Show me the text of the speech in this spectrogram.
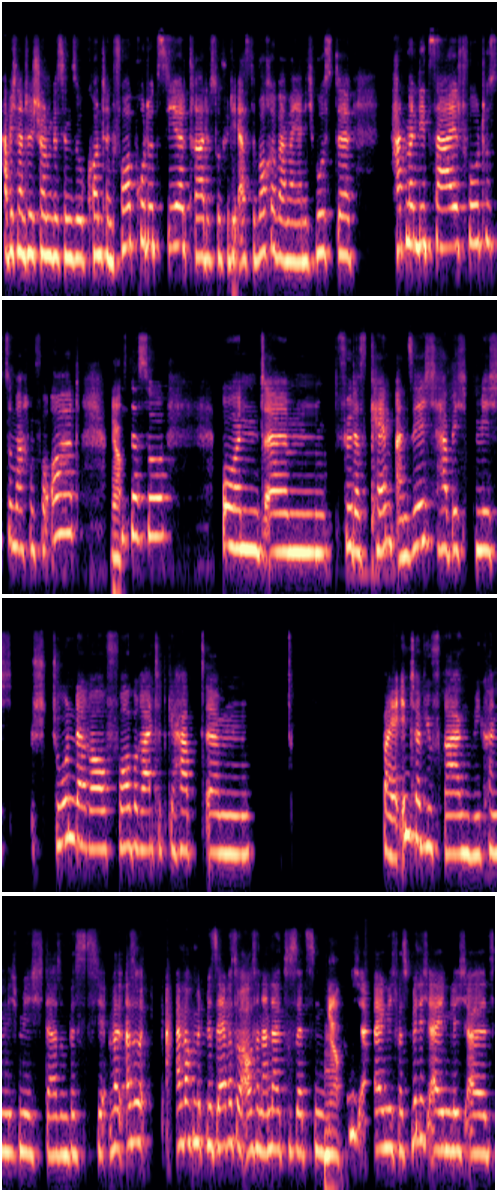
habe ich natürlich schon ein bisschen so Content vorproduziert, gerade so für die erste Woche, weil man ja nicht wusste, hat man die Zeit, Fotos zu machen vor Ort? Ja. Ist das so? Und ähm, für das Camp an sich habe ich mich schon darauf vorbereitet gehabt, ähm, bei Interviewfragen, wie kann ich mich da so ein bisschen, also einfach mit mir selber so auseinanderzusetzen. Ja. Was will ich eigentlich, was will ich eigentlich als,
